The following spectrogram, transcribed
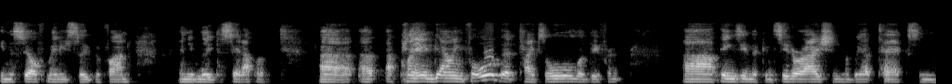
in a self-managed super fund, and you need to set up a, uh, a plan going forward that takes all the different uh, things into consideration about tax and,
